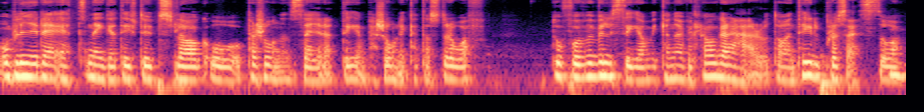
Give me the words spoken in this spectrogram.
Och blir det ett negativt utslag och personen säger att det är en personlig katastrof, då får vi väl se om vi kan överklaga det här och ta en till process. Och, mm.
